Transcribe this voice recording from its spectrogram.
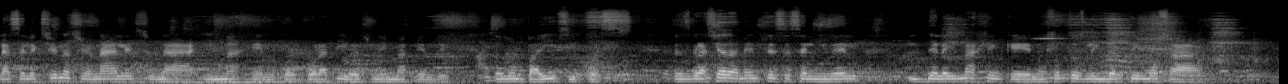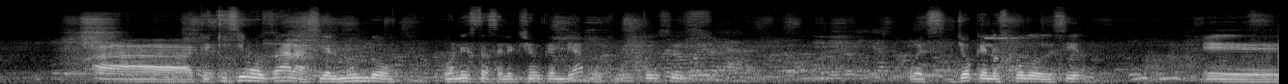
la selección nacional es una imagen corporativa, es una imagen de todo un país y pues desgraciadamente ese es el nivel de la imagen que nosotros le invertimos a, a que quisimos dar hacia el mundo con esta selección que enviamos. Entonces, pues yo que les puedo decir, eh,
